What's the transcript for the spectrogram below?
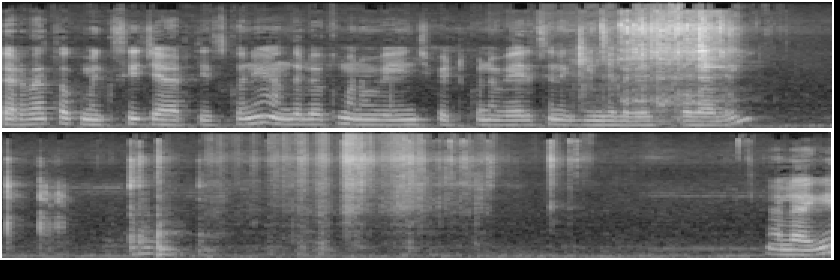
తర్వాత ఒక మిక్సీ జార్ తీసుకొని అందులోకి మనం వేయించి పెట్టుకున్న వేరుశనగ గింజలు వేసుకోవాలి. అలాగే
